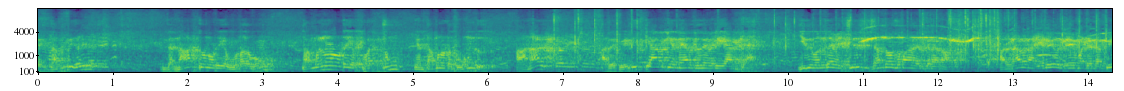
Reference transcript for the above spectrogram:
என் தம்பிகள் இந்த நாட்டினுடைய உணர்வும் தமிழனுடைய பற்றும் என் தமிழனுக்கு உண்டு. ஆனால் அதை வெளிக்காமிக்க நேரத்துல வெளியாமிக்க இது வந்து அவன் சிரிச்சு சந்தோஷமா இருக்கிறானா அதனால நான் இடையூறு செய்ய மாட்டேன் தம்பி.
